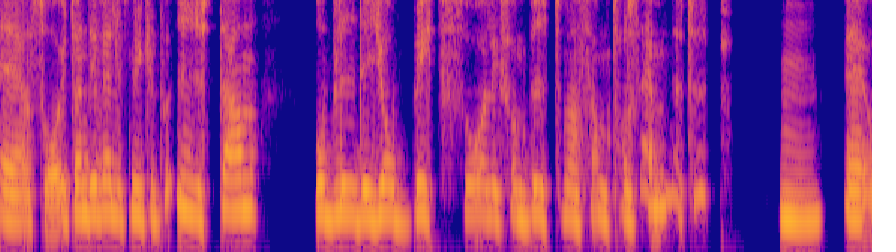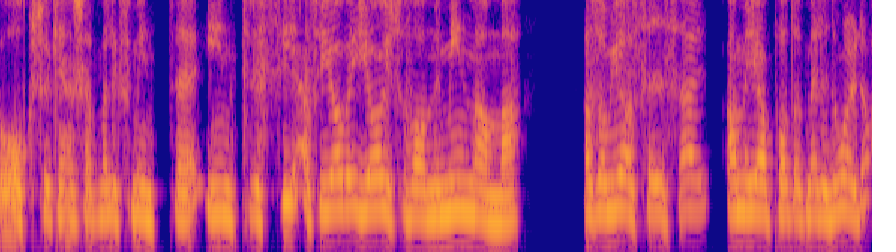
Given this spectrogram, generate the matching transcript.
Eh, så, utan det är väldigt mycket på ytan och blir det jobbigt så liksom byter man samtalsämne typ. Mm. Eh, och också kanske att man liksom inte är intresserad. Alltså jag, jag är så van med min mamma. Alltså om jag säger så här, ja men jag har poddat med Elinor idag.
